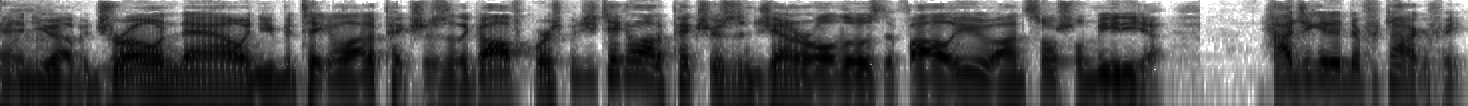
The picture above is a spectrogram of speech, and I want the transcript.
and you mm-hmm. have a drone now and you've been taking a lot of pictures of the golf course, but you take a lot of pictures in general, those that follow you on social media. How'd you get into photography?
